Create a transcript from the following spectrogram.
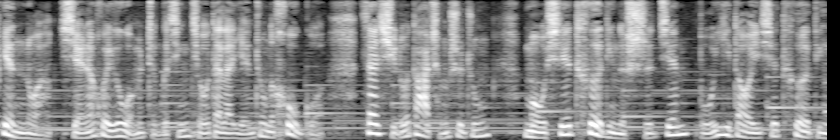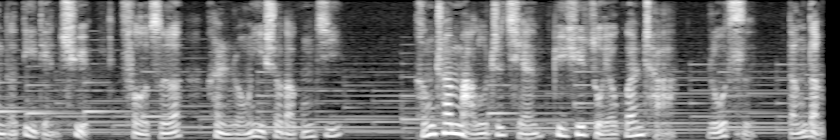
变暖显然会给我们整个星球带来严重的后果。在许多大城市中，某些特定的时间不宜到一些特定的地点去，否则很容易受到攻击。横穿马路之前必须左右观察，如此等等。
